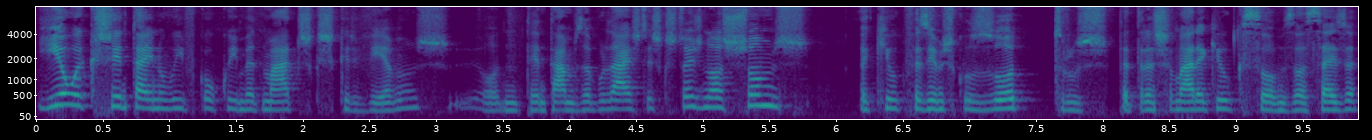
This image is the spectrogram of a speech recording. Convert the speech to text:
E eu acrescentei no livro com o Coimbra de Matos que escrevemos, onde tentámos abordar estas questões, nós somos aquilo que fazemos com os outros para transformar aquilo que somos, ou seja,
